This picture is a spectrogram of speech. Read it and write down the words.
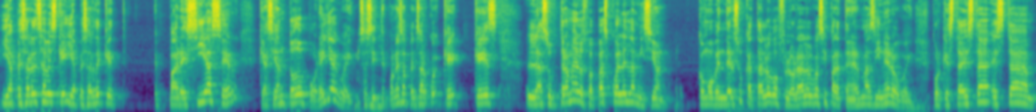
Y a pesar de, ¿sabes qué? Y a pesar de que parecía ser que hacían todo por ella, güey. O sea, si te pones a pensar qué, qué es la subtrama de los papás, ¿cuál es la misión? Como vender su catálogo floral algo así para tener más dinero, güey. Porque está esta, esta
